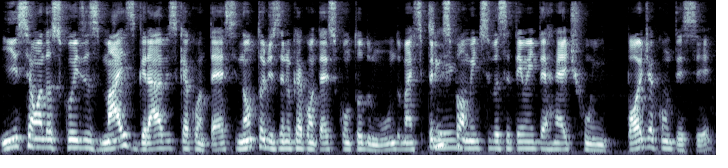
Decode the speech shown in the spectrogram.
E isso é uma das coisas mais graves que acontece. Não estou dizendo que acontece com todo mundo, mas principalmente Sim. se você tem uma internet ruim, pode acontecer.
